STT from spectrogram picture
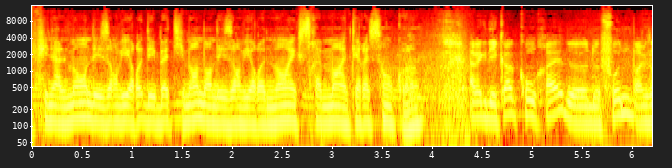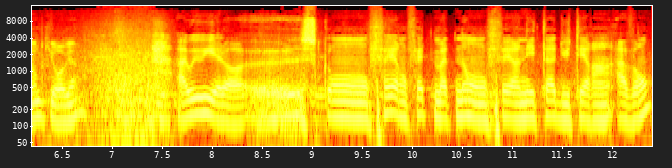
finalement des, bâtiments dans des environnements extrêmement intéressants. Avec des cas concrets de, de faune, par exemple, qui revient ah oui, oui. Alors, euh, ce qu'on fait, en fait, maintenant, on fait un état du terrain avant.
